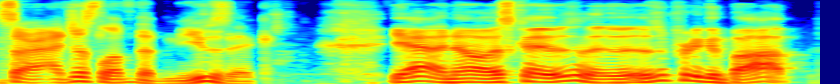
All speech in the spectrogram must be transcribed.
I, am sorry. I just love the music. Yeah, no, it was kind of, it was, a, it was a pretty good bop.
